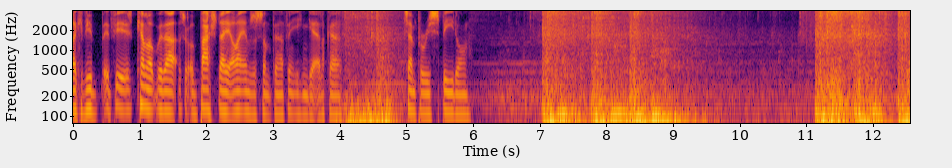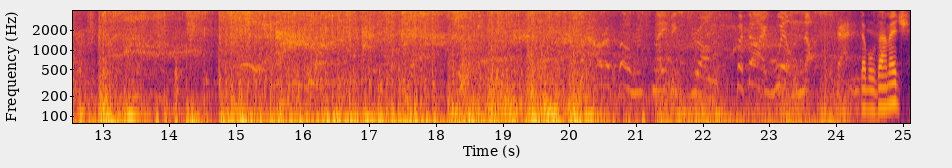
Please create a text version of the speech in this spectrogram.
Like if you if you come up with that sort of bash date items or something, I think you can get like a temporary speed on. Our opponents may be strong, but I will not stand. Double damage.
